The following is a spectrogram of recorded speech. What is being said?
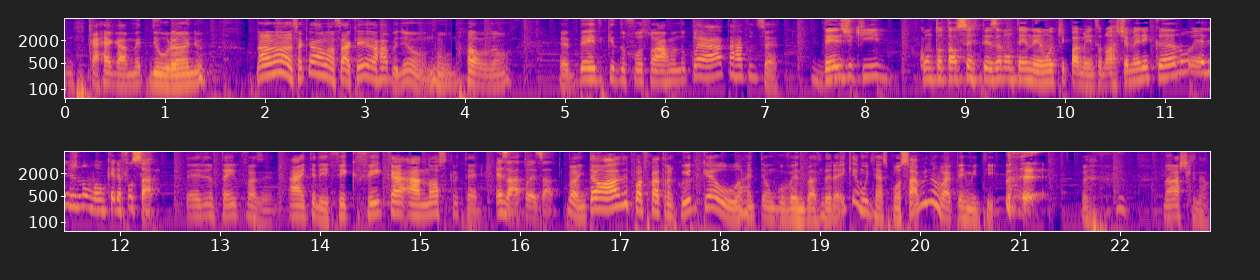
um carregamento de urânio, não, não, isso aqui vou lançar aqui rapidinho, não, não, não. É, desde que não fosse uma arma nuclear, tava tudo certo. Desde que, com total certeza, não tem nenhum equipamento norte-americano, eles não vão querer fuçar. Eles não tem o que fazer. Ah, entendi. Fica, fica a nosso critério. Exato, exato. Bom, então a pode ficar tranquilo, porque o, a gente tem um governo brasileiro aí que é muito responsável e não vai permitir. não, acho que não.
